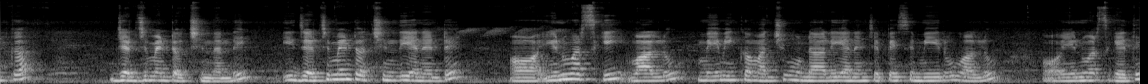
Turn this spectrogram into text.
ఇంకా జడ్జిమెంట్ వచ్చిందండి. ఈ జడ్జిమెంట్ వచ్చింది అని అంటే యూనివర్స్కి వాళ్ళు మేము ఇంకా మంచిగా ఉండాలి అని చెప్పేసి మీరు వాళ్ళు యూనివర్స్కి అయితే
